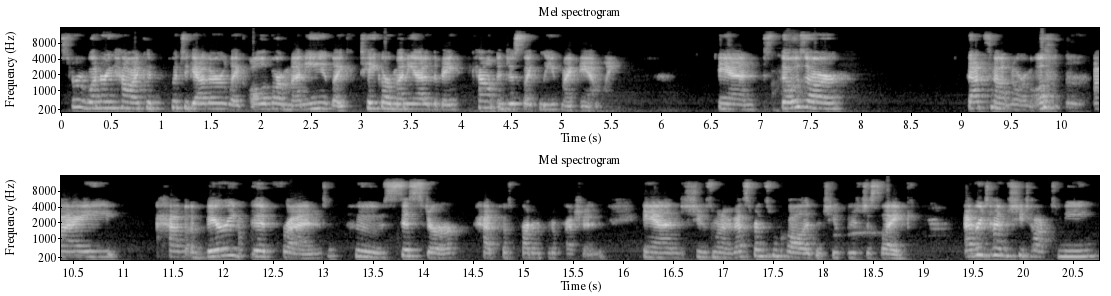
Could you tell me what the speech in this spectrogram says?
started wondering how I could put together like all of our money, like take our money out of the bank account and just like leave my family. And those are that's not normal. I have a very good friend whose sister had postpartum depression. And she was one of my best friends from college. And she was just like, every time she talked to me,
